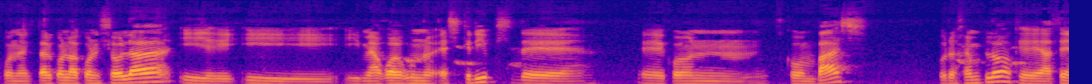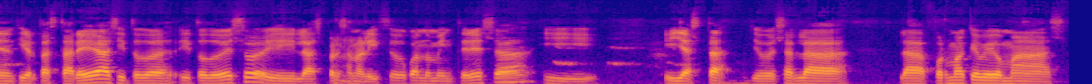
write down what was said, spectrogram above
conectar con la consola y, me hago algunos scripts de, eh, con, con, Bash, por ejemplo, que hacen ciertas tareas y todo, y todo eso y las personalizo cuando me interesa y, ya está. Yo esa es la, la, forma que veo más,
